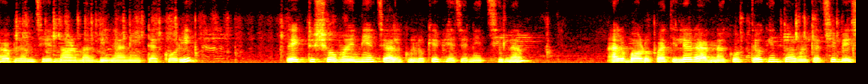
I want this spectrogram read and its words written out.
ভাবলাম যে নর্মাল বিরিয়ানিটা করি। তো একটু সময় নিয়ে চালগুলোকে ভেজে নিচ্ছিলাম। আর বড় পাতিলে রান্না করতেও কিন্তু আমার কাছে বেশ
